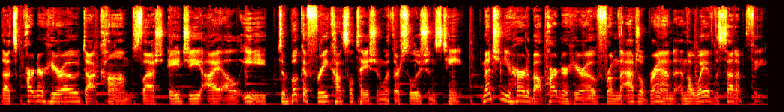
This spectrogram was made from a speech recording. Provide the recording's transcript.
that's partnerhero.com slash A-G-I-L-E, to book a free consultation with their solutions team. Mention you heard about Partner Hero from the Agile brand and they'll waive the setup fee.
